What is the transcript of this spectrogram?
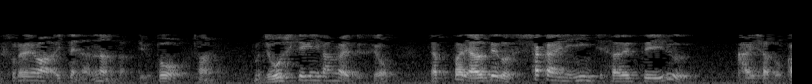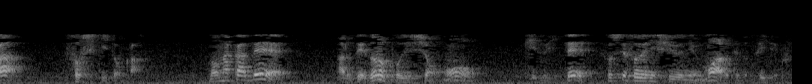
でそれは一体何なんだっていうと、はい。常識的に考えてですよ、やっぱりある程度社会に認知されている会社とか組織とかの中で、ある程度のポジションを築いて、そしてそれに収入もある程度ついてくる。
